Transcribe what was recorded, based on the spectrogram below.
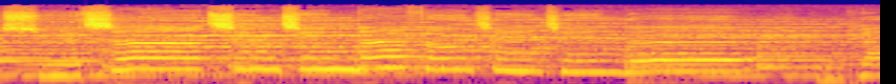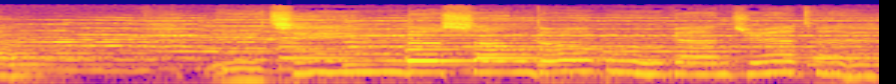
随着轻轻的轻轻的飘，历经的伤都不感觉疼。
